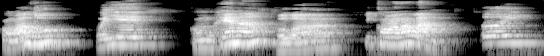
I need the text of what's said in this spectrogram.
com a Lu, Oiê! com o Renan olá. e com a Lala. Oi!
